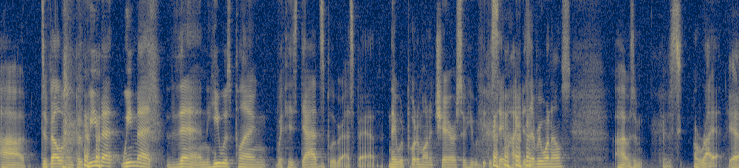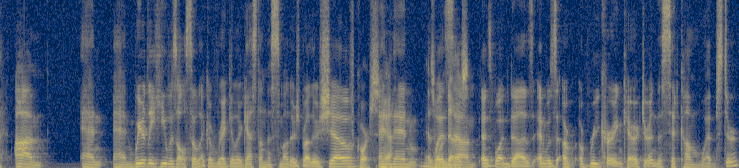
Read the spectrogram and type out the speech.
uh, development. But we met we met then. He was playing with his dad's bluegrass band. And they would put him on a chair so he would be the same height as everyone else. Uh, it was a it was a riot. Yeah. Um, and and weirdly, he was also like a regular guest on the Smothers Brothers show. Of course, and yeah. then As was one does. Um, as one does, and was a, a recurring character in the sitcom Webster.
